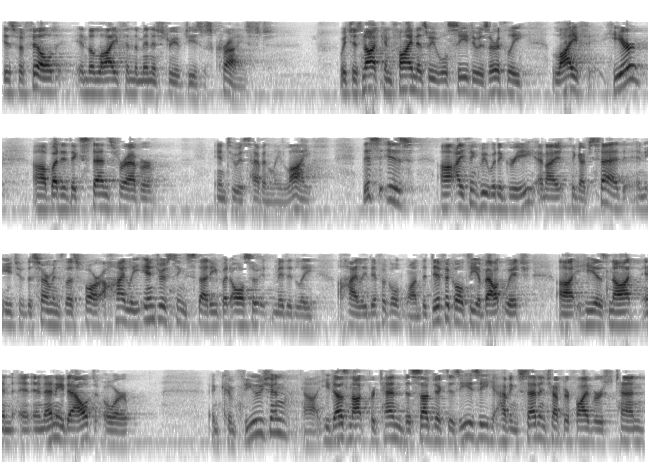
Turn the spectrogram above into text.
is fulfilled in the life and the ministry of Jesus Christ, which is not confined, as we will see, to his earthly life here, uh, but it extends forever into his heavenly life. This is uh, I think we would agree, and I think I've said in each of the sermons thus far, a highly interesting study, but also admittedly a highly difficult one. The difficulty about which uh, he is not in, in, in, any doubt or in confusion. Uh, he does not pretend the subject is easy, having said in chapter 5, verse 10,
